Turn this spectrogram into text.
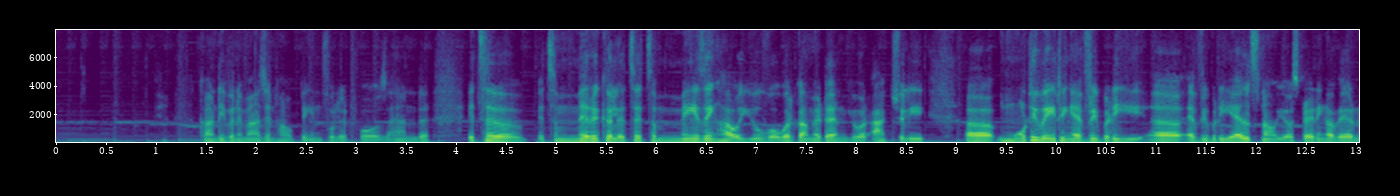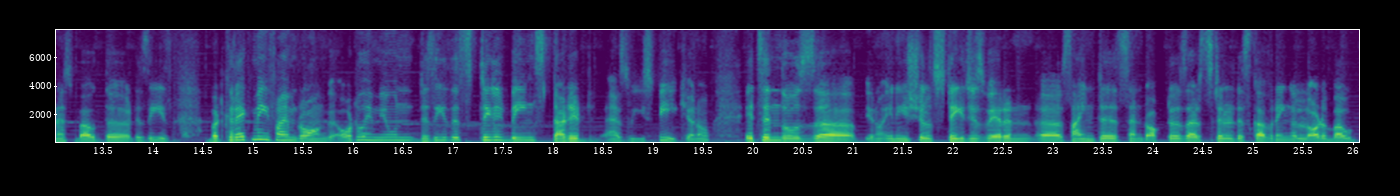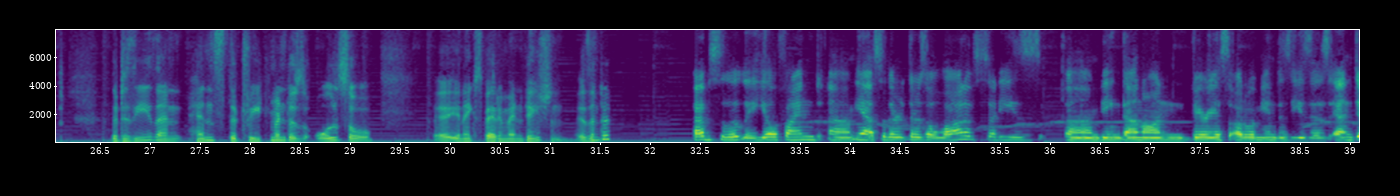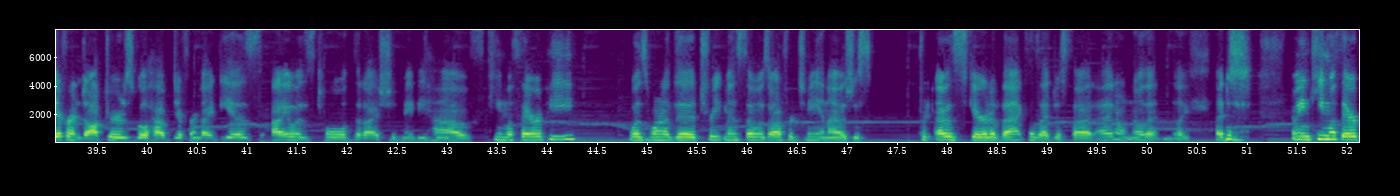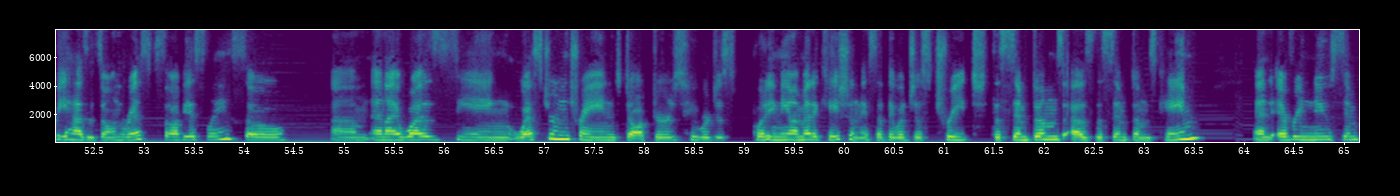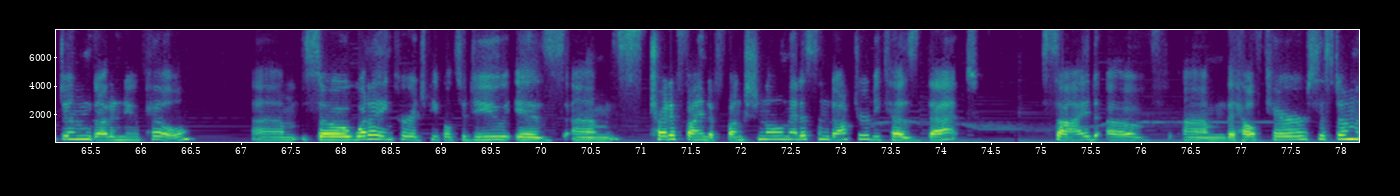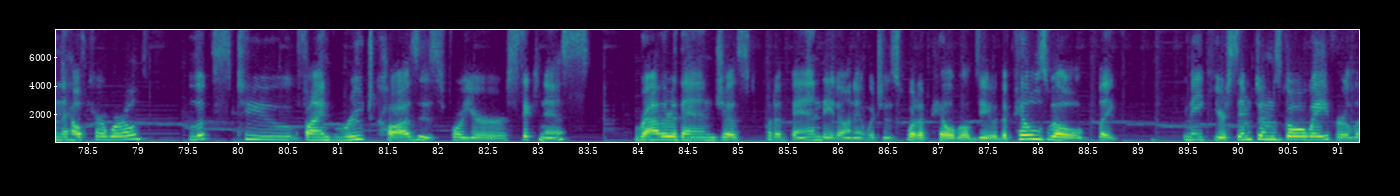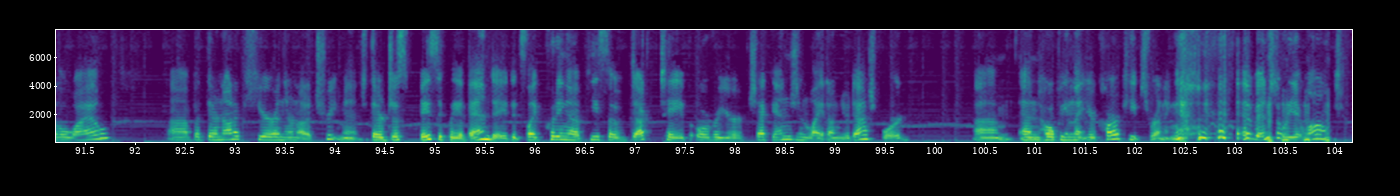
Can't even imagine how painful it was. And it's a it's a miracle. It's it's amazing how you've overcome it and you're actually uh, motivating everybody uh, everybody else now. You're spreading awareness about the disease. But correct me if i'm wrong autoimmune disease is still being studied as we speak you know. It's in those uh, you know initial stages wherein uh, scientists and doctors are still discovering a lot about the disease and hence the treatment is also in experimentation, isn't it? Absolutely. You'll find, um, yeah, so there, there's a lot of studies um, being done on various autoimmune diseases, and different doctors will have different ideas. I was told that I should maybe have chemotherapy, was one of the treatments that was offered to me, and I was just, I was scared of that because I just thought, I don't know that, like, I just, I mean, chemotherapy has its own risks, obviously. So, um, and I was seeing Western trained doctors who were just putting me on medication. They said they would just treat the symptoms as the symptoms came, and every new symptom got a new pill. Um, so, what I encourage people to do is um, try to find a functional medicine doctor because that side of um, the healthcare system and the healthcare world looks to find root causes for your sickness rather than just put a band-aid on it which is what a pill will do. The pills will like make your symptoms go away for a little while uh, but they're not a cure and they're not a treatment. They're just basically a band-aid. It's like putting a piece of duct tape over your check engine light on your dashboard um, and hoping that your car keeps running. Eventually it won't.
